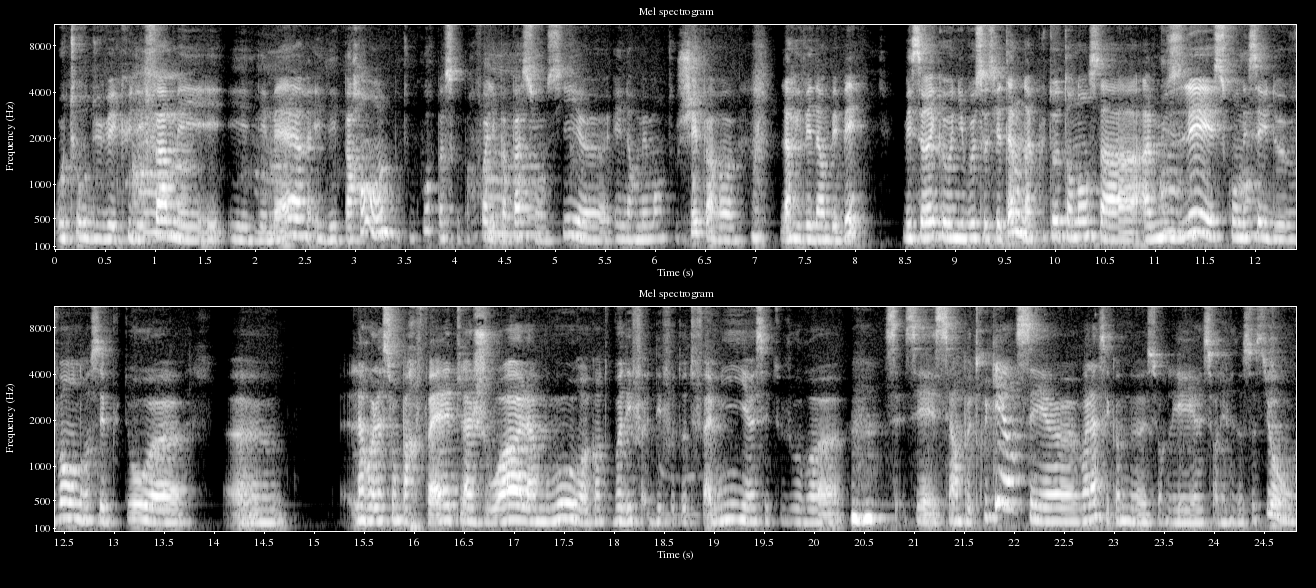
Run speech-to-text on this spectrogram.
autour du vécu des femmes et, des mères et des parents, hein, tout court, parce que parfois les papas sont aussi euh, énormément touchés par l'arrivée d'un bébé. Mais c'est vrai qu'au niveau sociétal, on a plutôt tendance à, à museler et ce qu'on essaye de vendre, c'est plutôt la relation parfaite, la joie, l'amour. Quand on voit des, des, photos de famille, euh, c'est toujours. Euh, mhm. c'est un peu truqué. Hein. C'est euh, voilà, c'est comme sur les, sur les réseaux sociaux.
